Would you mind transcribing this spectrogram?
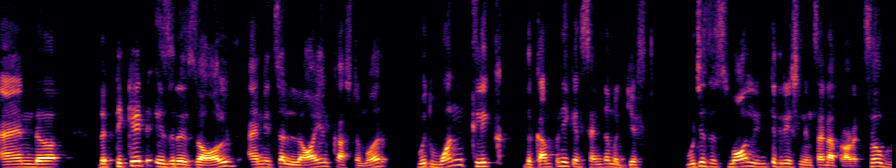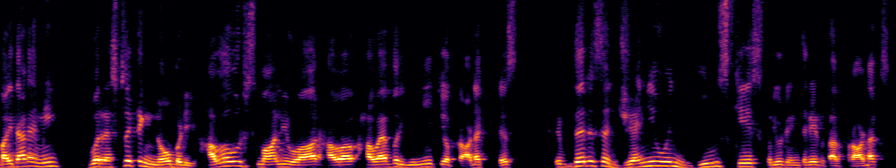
and uh, the ticket is resolved and it's a loyal customer with one click the company can send them a gift which is a small integration inside our product. So by that i mean we're restricting nobody however small you are however, however unique your product is. If there is a genuine use case for you to integrate with our products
